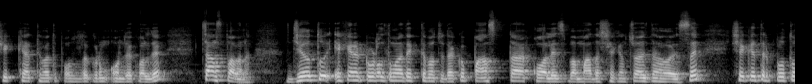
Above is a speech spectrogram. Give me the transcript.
শিক্ষার্থী হয়তো পছন্দ করুন অনুযায়ী কলেজে চান্স পাবে না। যেহেতু এখানে টোটাল তোমরা দেখতে পাচ্ছ, দেখো, পাঁচটা কলেজ বা মাদার সেখানে চয়েস দেওয়া হয়েছে। সেক্ষেত্রে প্রথম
